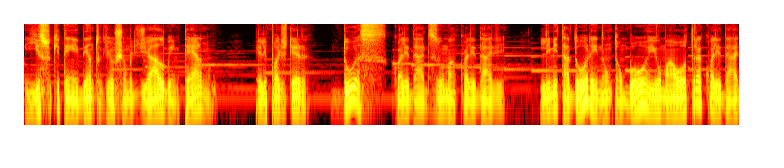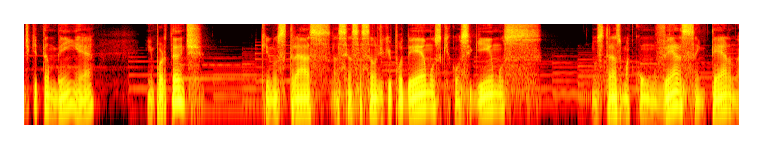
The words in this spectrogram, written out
E isso que tem aí dentro, que eu chamo de diálogo interno, ele pode ter duas qualidades. Uma qualidade limitadora e não tão boa, e uma outra qualidade que também é importante. que nos traz a sensação de que podemos, que conseguimos, nos traz uma conversa interna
